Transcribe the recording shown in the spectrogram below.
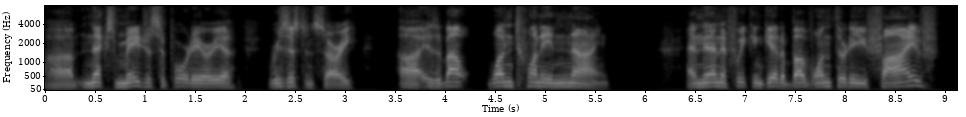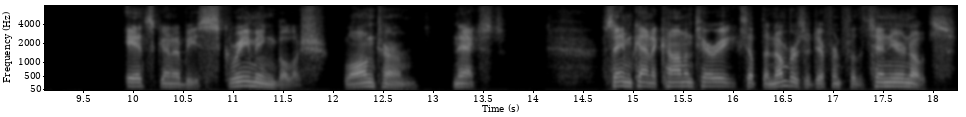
Uh, next major support area, resistance, sorry, uh, is about 129. And then if we can get above 135, it's going to be screaming bullish long term. Next. Same kind of commentary, except the numbers are different for the 10 year notes.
